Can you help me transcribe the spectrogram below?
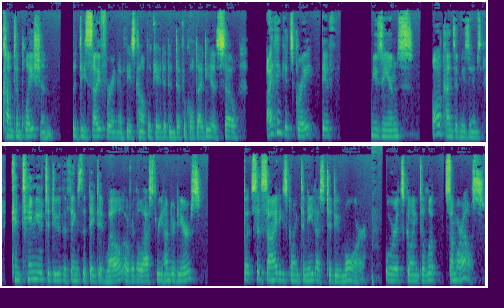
contemplation, the deciphering of these complicated and difficult ideas. So, I think it's great if museums all kinds of museums continue to do the things that they did well over the last 300 years. But society is going to need us to do more, or it's going to look somewhere else.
